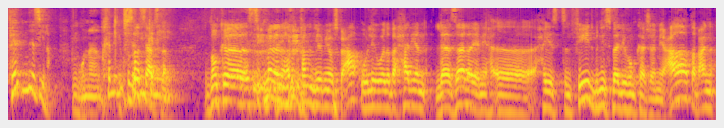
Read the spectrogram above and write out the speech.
في هذه النازله ونخلي donc استكمالا لهذا القانون ديال 107 واللي هو دابا حاليا لا زال يعني آه، حيز التنفيذ بالنسبة لهم كجامعة. طبعا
